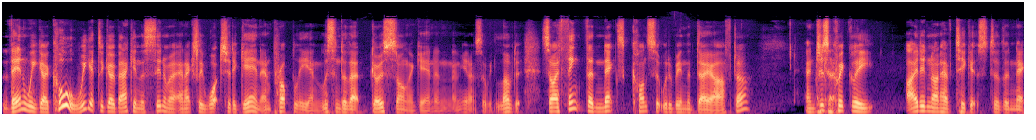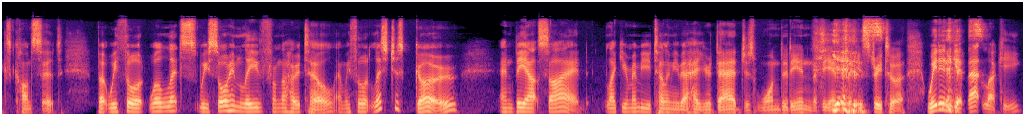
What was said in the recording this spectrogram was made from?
Then we go, cool. We get to go back in the cinema and actually watch it again and properly and listen to that ghost song again, and, and you know, so we loved it. So I think the next concert would have been the day after. And just Okay. quickly, I did not have tickets to the next concert, but we thought, well, let's. We saw him leave from the hotel, and we thought, let's just go and be outside. Like you remember you telling me about how your dad just wandered in at the end of the history tour. We didn't get that lucky.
